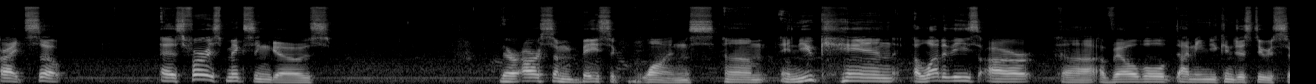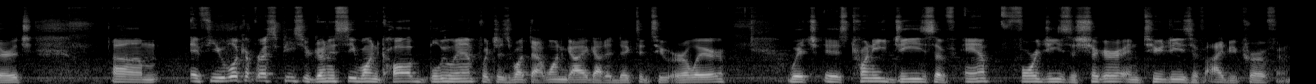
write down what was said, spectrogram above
All right, so as far as mixing goes, there are some basic ones, um, and you can. A lot of these are uh, available. I mean, you can just do a search. Um, if you look up recipes, you're going to see one called Blue Amp, which is what that one guy got addicted to earlier, which is 20 G's of amp, 4 G's of sugar, and 2 G's of ibuprofen.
